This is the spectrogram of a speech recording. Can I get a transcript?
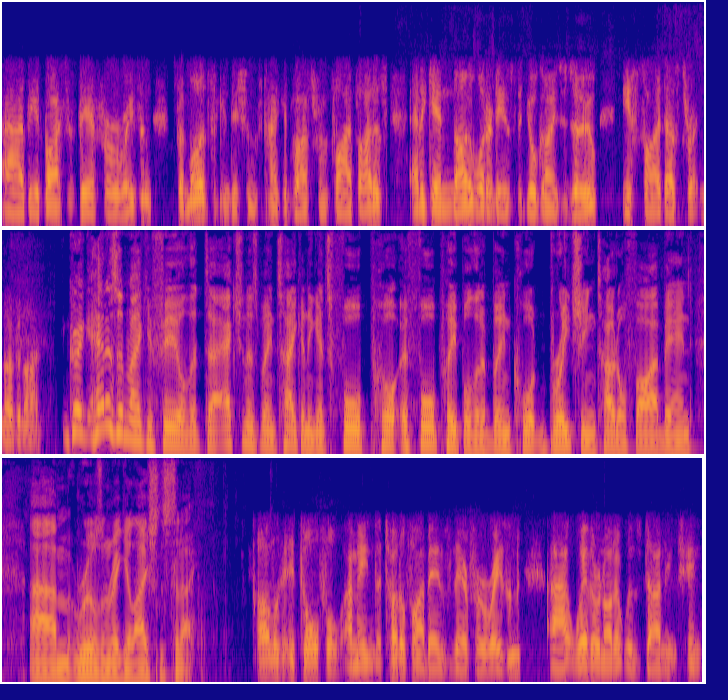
Uh, the advice is there for a reason. So monitor the conditions, take advice from firefighters, and again, know what it is that you're going to do if fire does threaten overnight. Greg, how does it make you feel that uh, action has been taken against four, uh, four people that have been caught breaching total fire ban um, rules and regulations today? Oh, look, it's awful. I mean, the total fire ban's there for a reason. Uh, whether or not it was done inten-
